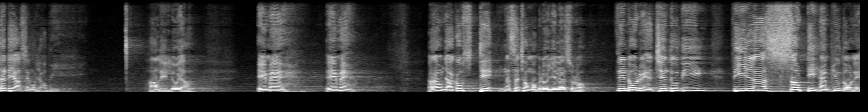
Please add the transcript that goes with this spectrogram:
တတရားအဆင့်ကိုရောက်ပြီဟာလေလုယာအာမင်အာမင်ဒါကြောင့်ယာကုပ်1:26မှာဘယ်လိုရေးလဲဆိုတော့သင်တို့တွင်အကျဉ်သူသည်သီလစောက်တီဟန်ပြုတော်လဲ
